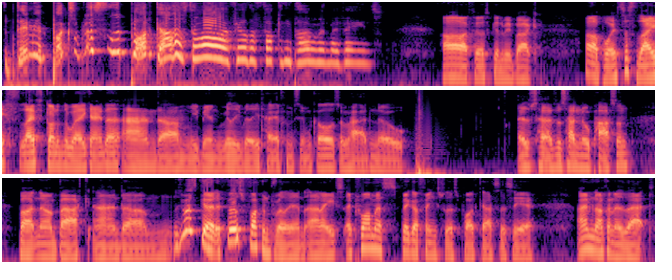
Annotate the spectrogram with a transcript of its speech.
The Damien Bucks Wrestling Podcast. Oh, I feel the fucking power in my veins. Oh, it feels good to be back. Oh boy, it's just life. Life's got in the way, kinda, and um, me being really, really tired from Zoom calls. I've had no, I've just, I've just had no passing, but now I'm back, and um, it feels good. It feels fucking brilliant, and I, I promise bigger things for this podcast this year. I'm not gonna let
